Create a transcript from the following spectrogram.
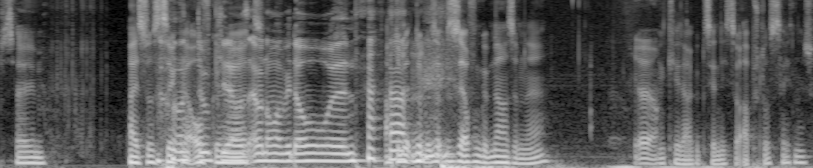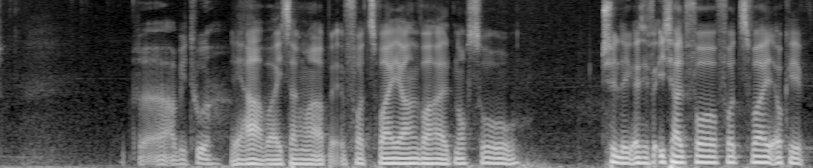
Same. Heißt du hast circa Und du, aufgehört? einfach nochmal wiederholen. Ach, du, du bist, bist ja auf dem Gymnasium, ne? Ja, ja. Okay, da gibt es ja nicht so abschlusstechnisch. Äh, Abitur. Ja, aber ich sag mal, ab, vor zwei Jahren war halt noch so chillig. Also ich halt vor, vor zwei, okay,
